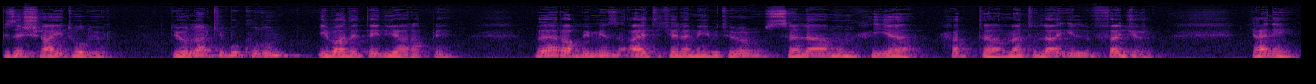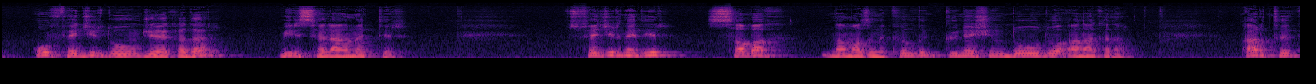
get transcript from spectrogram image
bize şahit oluyor. Diyorlar ki bu kulun ibadetteydi ya Rabbi. Ve Rabbimiz ayet-i kerimeyi bitiriyor. Selamun hiye hatta metla'il fecr. Yani o fecir doğuncaya kadar bir selamettir. Fecir nedir? Sabah namazını kıldık güneşin doğduğu ana kadar. Artık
